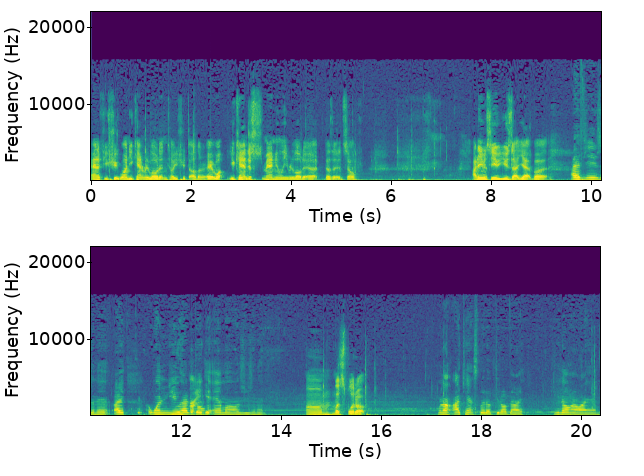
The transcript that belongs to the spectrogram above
and if you shoot one, you can't reload it until you shoot the other. It, you can't just manually reload it. It does it itself. I didn't even see you use that yet, but I was using it. I when you had to go get ammo, I was using it. um, let's split up. We're not. I can't split up, dude. I'll die. You know how I am.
